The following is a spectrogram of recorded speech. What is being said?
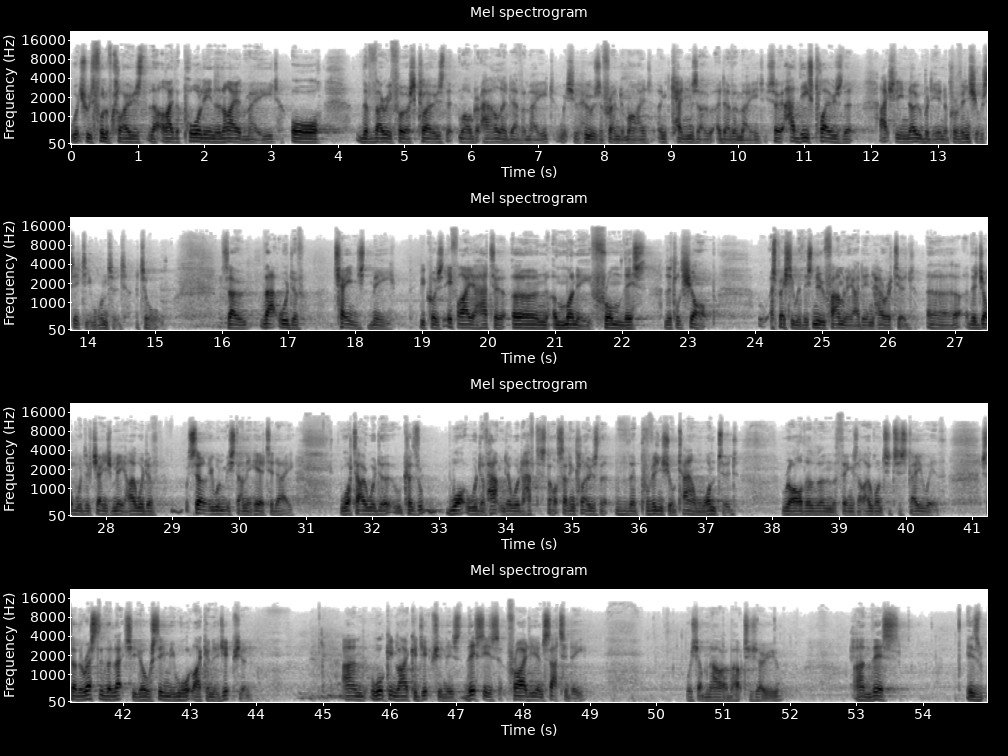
which was full of clothes that either Pauline and I had made or the very first clothes that Margaret Howell had ever made, which who was a friend of mine, and Kenzo had ever made. So it had these clothes that actually nobody in a provincial city wanted at all. So that would have changed me because if I had to earn money from this little shop, especially with this new family I'd inherited, uh, the job would have changed me. I would have certainly wouldn't be standing here today. What I would, because uh, what would have happened, I would have to start selling clothes that the provincial town wanted rather than the things that I wanted to stay with. So the rest of the lecture, you'll see me walk like an Egyptian. And walking like Egyptian is this is Friday and Saturday, which I'm now about to show you. And this is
